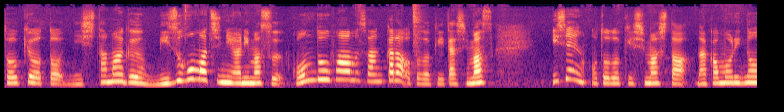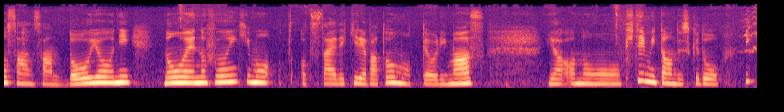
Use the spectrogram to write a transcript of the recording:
東京都西多摩郡瑞穂町にあります近藤ファームさんからお届けいたします。以前お届けしました中森農産さん同様に農園の雰囲気もお伝えできればと思っております。いやあのー来てみたんですけど一見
